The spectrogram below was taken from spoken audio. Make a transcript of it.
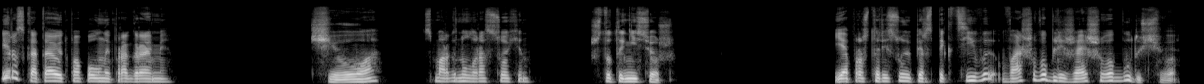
И раскатают по полной программе. «Чего?» — сморгнул Рассохин. «Что ты несешь? Я просто рисую перспективы вашего ближайшего будущего.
